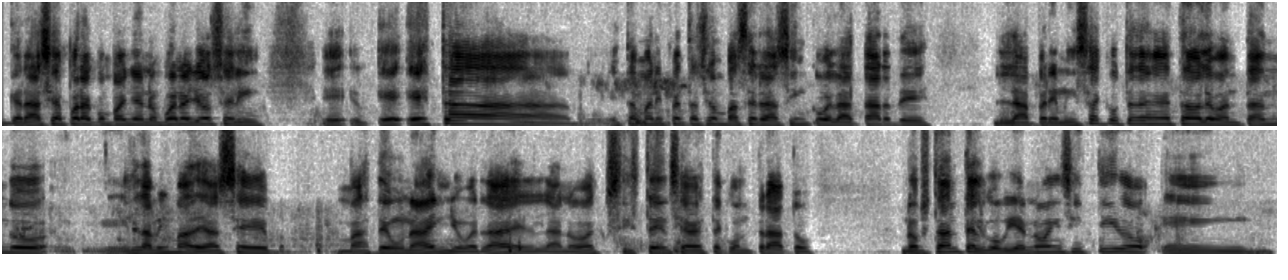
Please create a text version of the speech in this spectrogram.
Gracias por acompañarnos. Bueno, Jocelyn, eh, eh, esta, esta manifestación va a ser a las 5 de la tarde. La premisa que ustedes han estado levantando es la misma de hace más de un año, ¿verdad? La no existencia de este contrato. No obstante, el gobierno ha insistido en,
